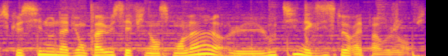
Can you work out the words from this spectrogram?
puisque si nous n'avions pas eu ces financements-là, l'outil n'existerait pas aujourd'hui.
